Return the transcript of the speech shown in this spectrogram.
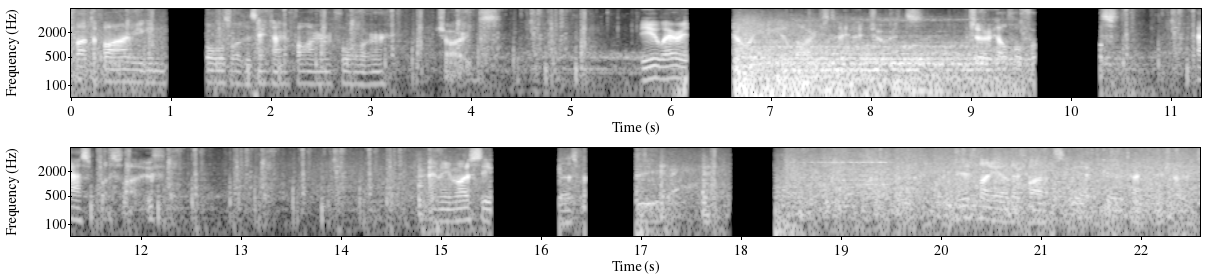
Good spot the farm. You can also at the same time farm for shards. Wary of when you get large Titanite shards, which are helpful for pass plus 5. I mean, most of There's plenty of other spots to get good Titanite shards.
